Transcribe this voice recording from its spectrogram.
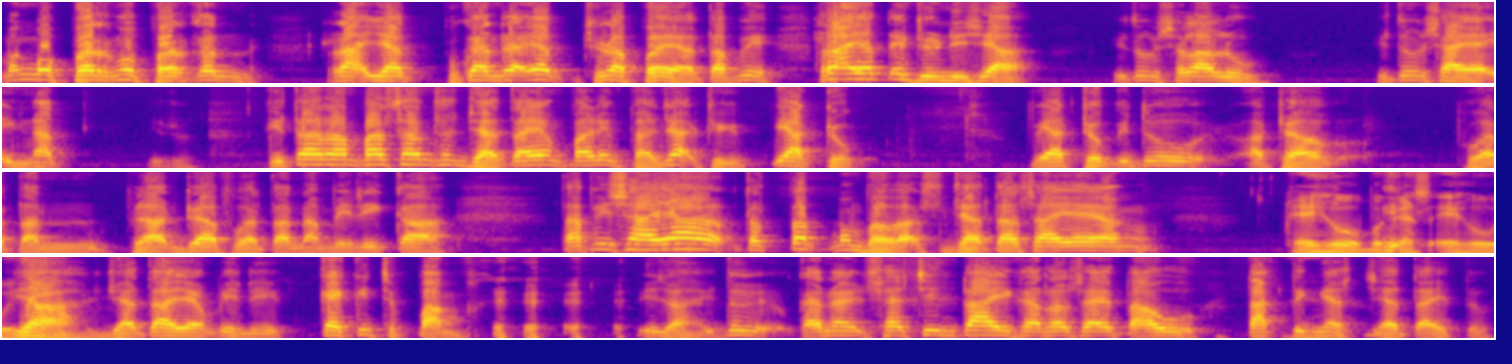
mengobar-ngobarkan rakyat, bukan rakyat Surabaya, tapi rakyat Indonesia. Itu selalu, itu saya ingat. Gitu. Kita rampasan senjata yang paling banyak di Piaduk. Piaduk itu ada buatan Belanda, buatan Amerika. Tapi saya tetap membawa senjata saya yang Eho, bekas Eho. itu. Ya, senjata yang ini keki Jepang. Iya, itu karena saya cintai karena saya tahu taktiknya senjata itu.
